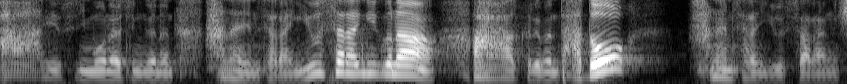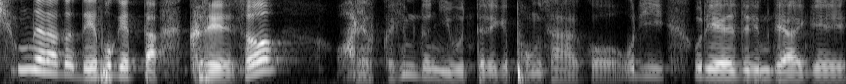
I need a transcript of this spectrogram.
아, 예수님 원하신 거는 하나님 사랑, 이웃 사랑이구나. 아, 그러면 나도 하나님 사랑, 이웃 사랑 흉내라도 내보겠다. 그래서 어렵고 힘든 이웃들에게 봉사하고 우리 우리 엘드림 대학에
